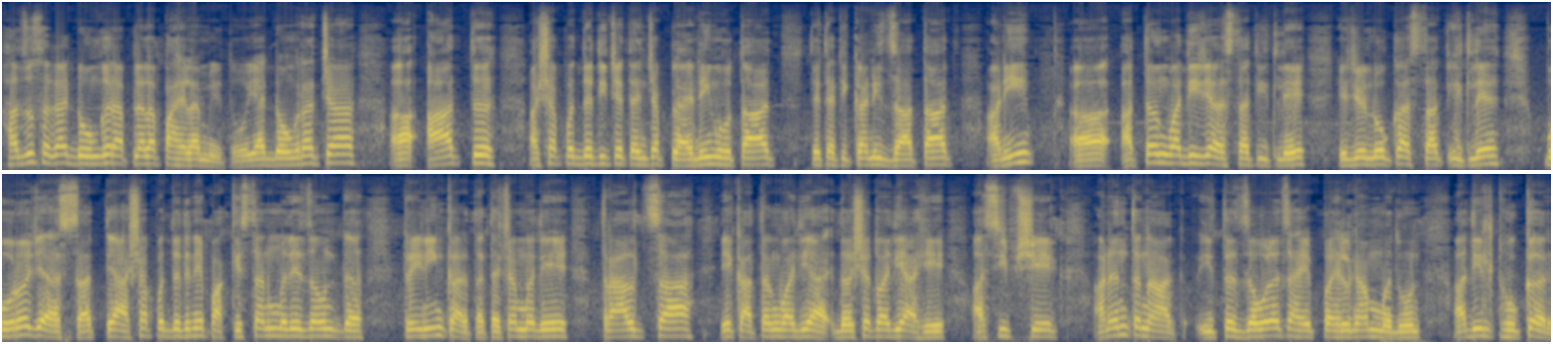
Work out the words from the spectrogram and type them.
हा जो सगळा डोंगर आपल्याला पाहायला मिळतो या डोंगराच्या आत अशा पद्धतीचे त्यांच्या प्लॅनिंग होतात ते त्या ठिकाणी जातात. आणि आतंकवादी जे असतात इथले हे जे लोक असतात इथले पोरं जे असतात ते अशा पद्धतीने पाकिस्तानमध्ये जाऊन ट्रेनिंग करतात. त्याच्यामध्ये त्रालचा एक आतंकवादी दहशतवादी आहे आसिफ शेख अनंतनाग इथं जवळच आहे पहलगाममधून आदिल ठोकर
